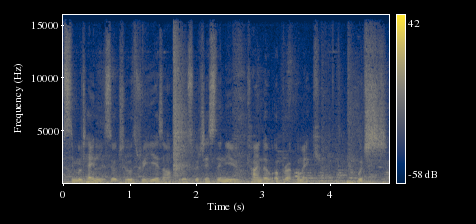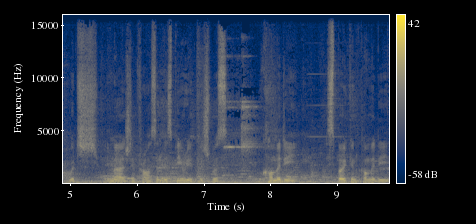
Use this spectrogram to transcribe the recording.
simultaneously or two or three years afterwards, which is the new kind of opera comique, which which emerged in France in this period, which was comedy, spoken comedy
